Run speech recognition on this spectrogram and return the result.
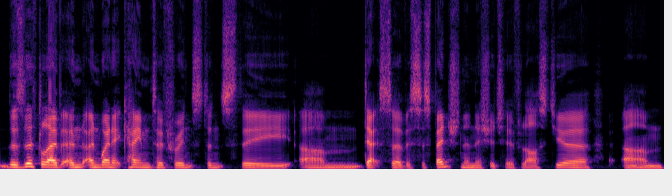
there's little. Ev- and, and, when it came to, for instance, the um, debt service suspension initiative last year. Um,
